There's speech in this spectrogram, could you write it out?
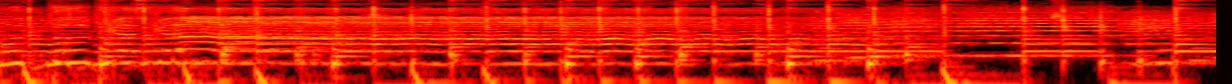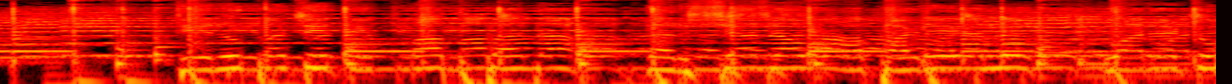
ಮುದ್ದು ಗಂಗ ತಿರುಪತಿ ತಿಮ್ಮಪ್ಪನ ದರ್ಶನವ ಪಡೆಯಲು ಹೊರಟು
